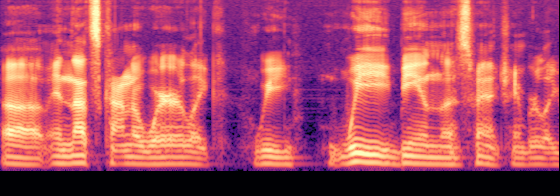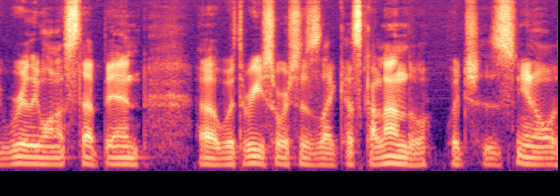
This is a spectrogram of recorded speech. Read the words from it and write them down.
uh, and that's kind of where like we we being the Hispanic Chamber like really want to step in uh, with resources like Escalando, which is you know a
